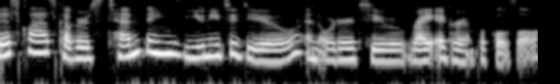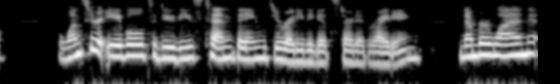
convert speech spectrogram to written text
This class covers 10 things you need to do in order to write a grant proposal. Once you're able to do these 10 things, you're ready to get started writing. Number one,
